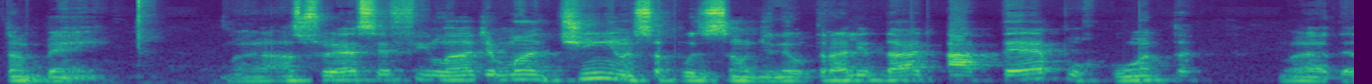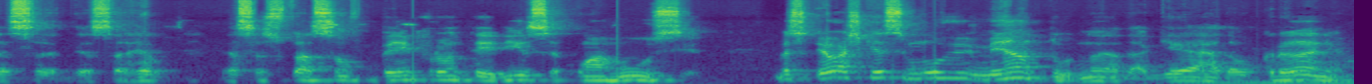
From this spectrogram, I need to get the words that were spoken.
também. É? A Suécia e a Finlândia mantinham essa posição de neutralidade até por conta é, dessa, dessa, dessa situação bem fronteiriça com a Rússia. Mas eu acho que esse movimento né, da guerra da Ucrânia,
